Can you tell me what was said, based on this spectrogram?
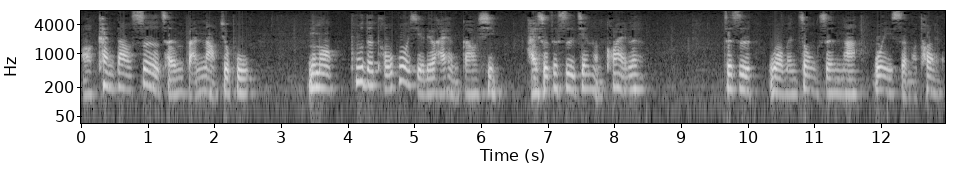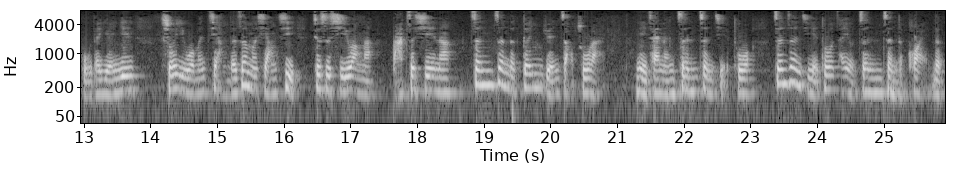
啊，看到色尘烦恼就扑，那么扑得头破血流还很高兴，还说这世间很快乐。这是我们众生啊为什么痛苦的原因。所以我们讲的这么详细，就是希望呢把这些呢真正的根源找出来，你才能真正解脱，真正解脱才有真正的快乐。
